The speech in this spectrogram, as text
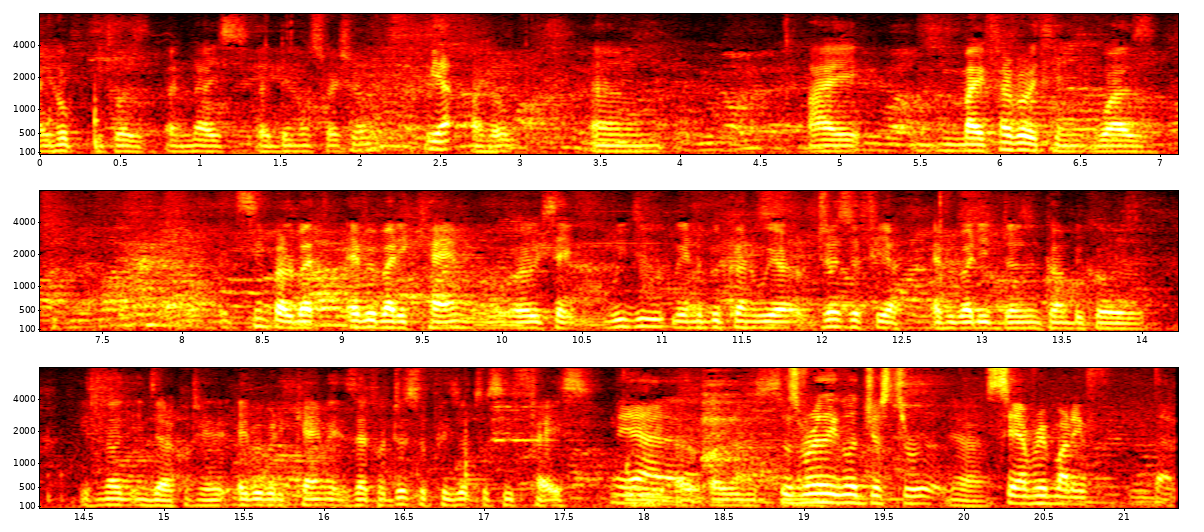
I hope it was a nice uh, demonstration. Yeah. I hope. Um, I my favorite thing was it's simple, but everybody came. We say we do in the Buchan we are just a fear. Everybody doesn't come because it's not in their country. Everybody came. That was just a pleasure to see face. Yeah, We, uh, It was really good just to Yeah. see everybody that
